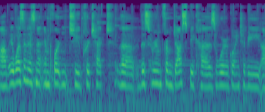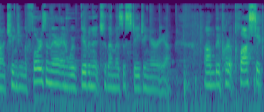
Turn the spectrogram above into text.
um, it wasn't as important to protect the this room from dust because we're going to be uh, changing the floors in there and we've given it to them as a staging area. Um, they put up plastic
